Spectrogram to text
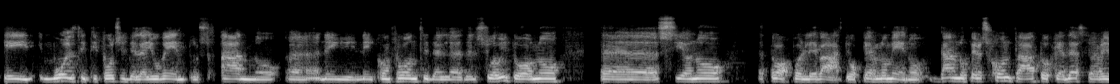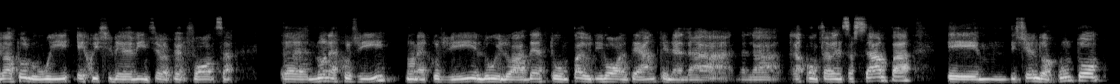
che molti tifosi della Juventus hanno eh, nei, nei, confronti del, del, suo ritorno eh, siano troppo elevate o perlomeno danno per scontato che adesso è arrivato lui e qui si deve vincere per forza. Eh, non è così, non è così, lui lo ha detto un paio di volte anche nella, nella, nella conferenza stampa e, dicendo appunto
